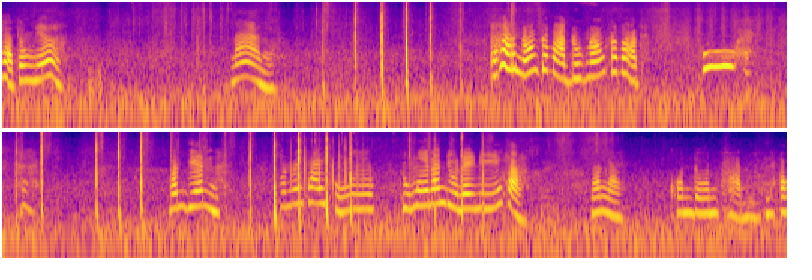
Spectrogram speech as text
ค่ะตรงเนี้ยน่านน้องสะบัดลูกน้องสะบัดมันเย็น มันไม่ใช่ถุงมือถุงมือนั่นอยู่ในนี้ค่ะ นั่นไง คนเดินผ่านอีกแล้ว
